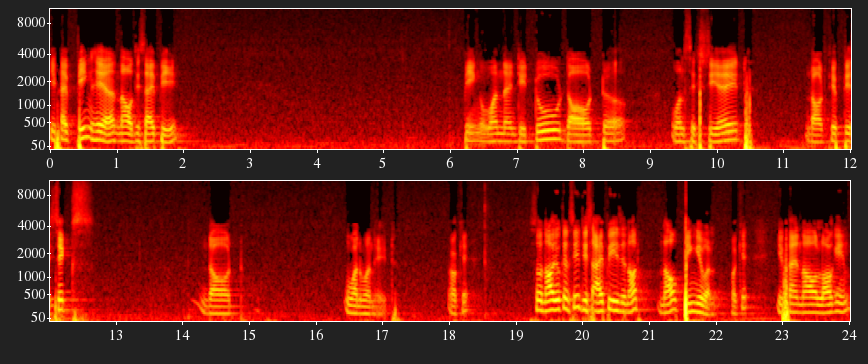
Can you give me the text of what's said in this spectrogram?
if i ping here now this ip ping 192.168.56 dot 118 okay. So now you can see this ip is not now pingable. Okay. If i now log in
